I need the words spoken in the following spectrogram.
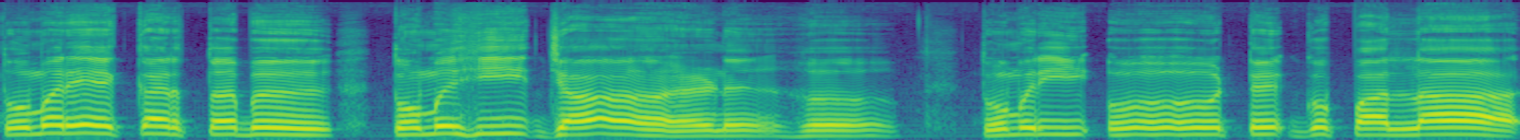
ਤੁਮਰੇ ਕਰਤਬ ਤੁਮ ਹੀ ਜਾਣ ਹੋ। ਤੁਮਰੀ ਓਟ ਗੋਪਾਲਾ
